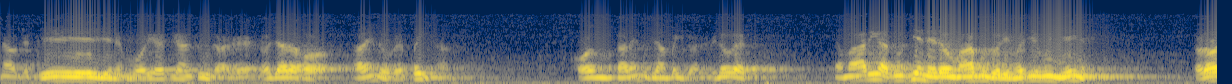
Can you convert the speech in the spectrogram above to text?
နောက်တပြေးပြေးနဲ့မော်ရီပြန်စုလာတယ်တော့ကြတော့ဟောအားတိုင်းလိုပဲပိတ်နေတာဟောကာတိုင်းပြန်ပိတ်သွားတယ်ဒီလိုပဲသမာဓိကသူဖြစ်နေတော့ငါကုသိုလ်တွေမဖြစ်ဘူးငြိမ့်နေတော့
